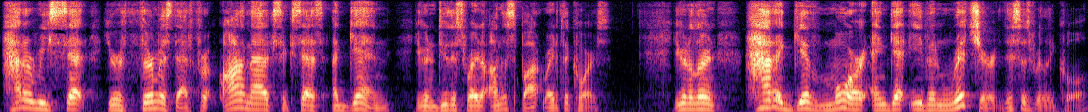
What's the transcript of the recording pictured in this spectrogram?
How to reset your thermostat for automatic success. Again, you're going to do this right on the spot, right at the course. You're going to learn how to give more and get even richer. This is really cool.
